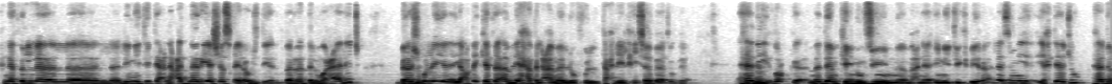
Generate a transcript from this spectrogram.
إحنا في ال l'unité تاعنا عندنا رياشة صغيرة. واش دير؟ تبرد المعالج باش يعطي كفاءة مليحة في العمل وفي تحليل الحسابات وكذا. هذه درك مادام كاين usine معنا unité كبيرة لازم يحتاجوا هذا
